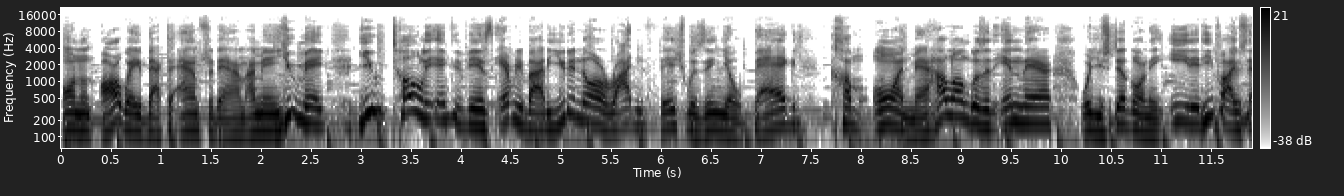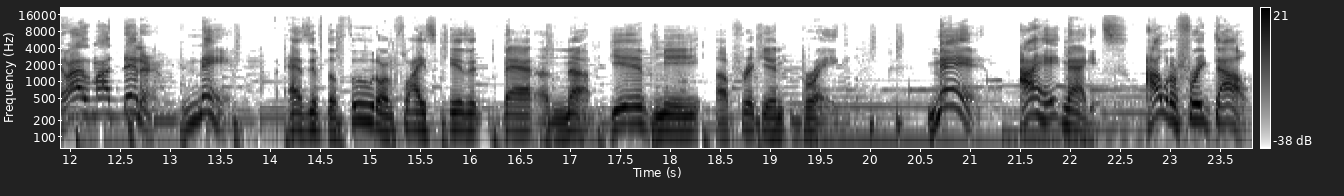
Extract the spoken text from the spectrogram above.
on our way back to Amsterdam. I mean, you make you totally inconvenienced everybody. You didn't know a rotten fish was in your bag. Come on, man. How long was it in there? Were you still going to eat it? He probably said, That's my dinner. Man as if the food on flights isn't bad enough. Give me a freaking break. Man, I hate maggots. I would have freaked out.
